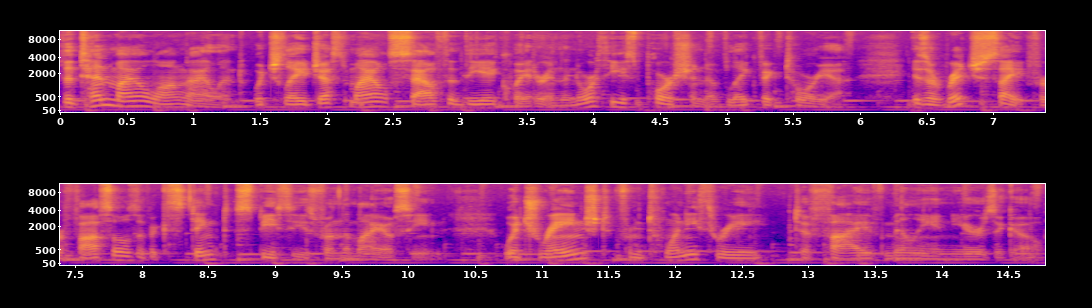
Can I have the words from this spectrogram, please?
The 10 mile long island, which lay just miles south of the equator in the northeast portion of Lake Victoria, is a rich site for fossils of extinct species from the Miocene, which ranged from 23 to 5 million years ago.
